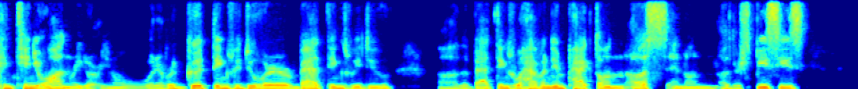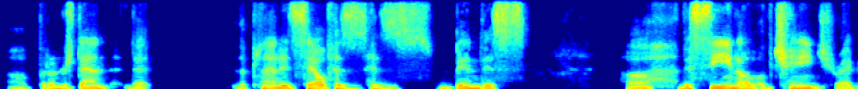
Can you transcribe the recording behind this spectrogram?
continue on, regard, you know, whatever good things we do, whatever bad things we do, uh, the bad things will have an impact on us and on other species. Uh, but understand that the planet itself has has been this uh, this scene of, of change, right?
